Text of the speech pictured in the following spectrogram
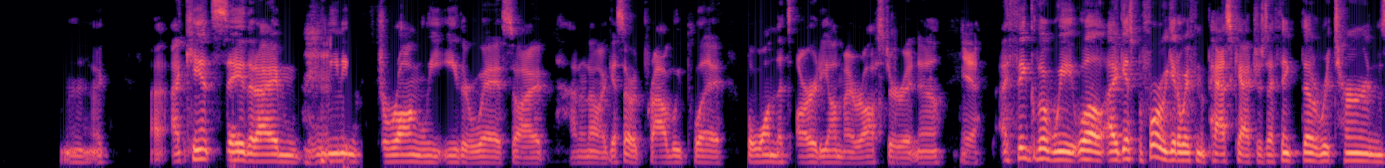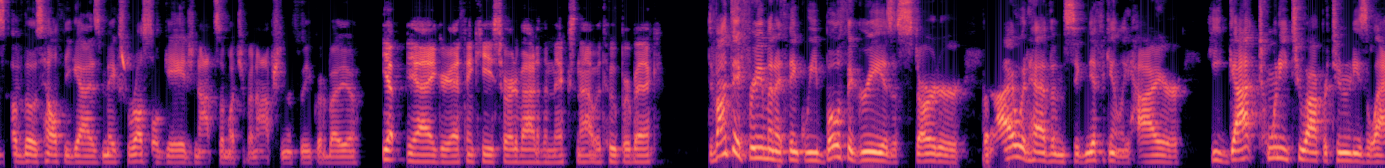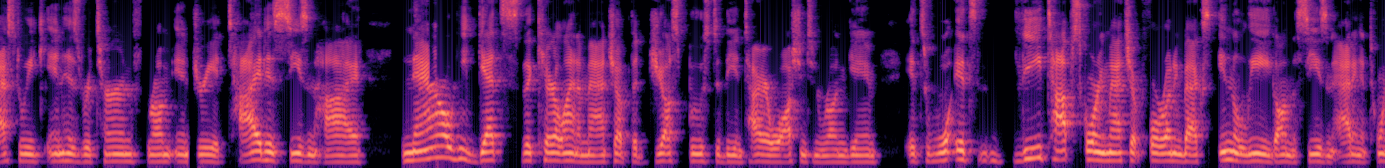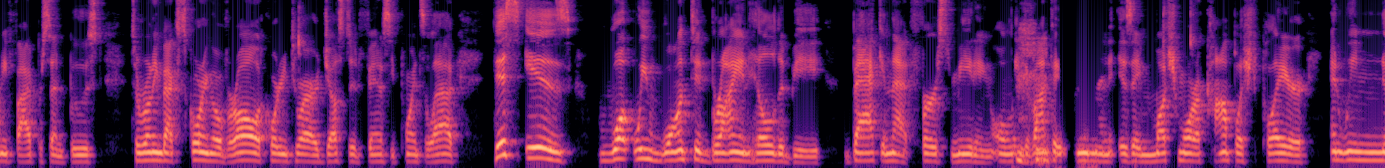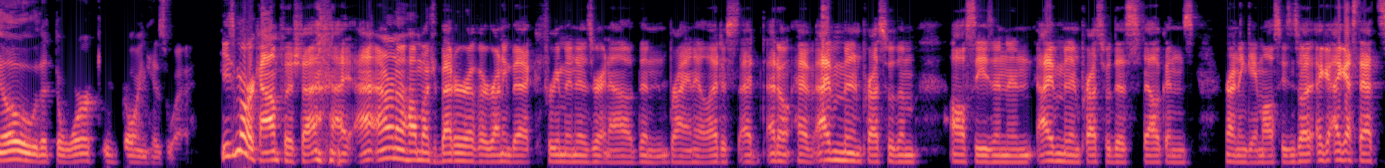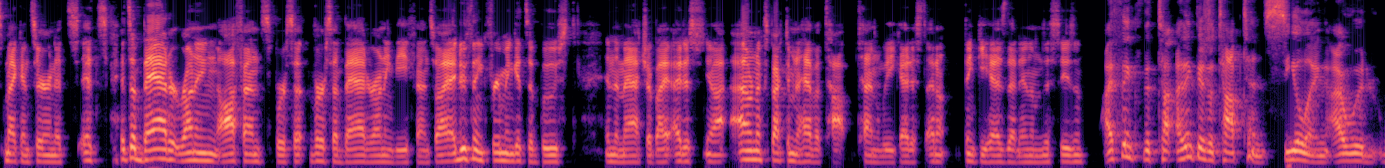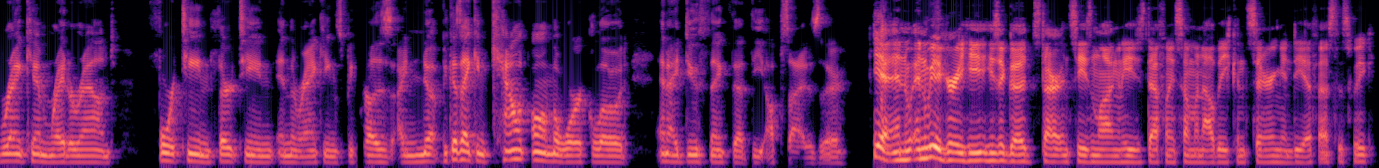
Mm, I, I can't say that I'm leaning strongly either way. So I I don't know. I guess I would probably play the one that's already on my roster right now. Yeah. I think that we, well, I guess before we get away from the pass catchers, I think the returns of those healthy guys makes Russell Gage not so much of an option this week. What about you? Yep. Yeah, I agree. I think he's sort of out of the mix now with Hooper back. Devonta Freeman, I think we both agree is a starter, but I would have him significantly higher. He got 22 opportunities last week in his return from injury. It tied his season high. Now he gets the Carolina matchup that just boosted the entire Washington run game. It's it's the top scoring matchup for running backs in the league on the season, adding a 25% boost to running back scoring overall, according to our adjusted fantasy points allowed. This is what we wanted Brian Hill to be back in that first meeting. Only Devonta Freeman is a much more accomplished player, and we know that the work is going his way. He's more accomplished. I, I, I don't know how much better of a running back Freeman is right now than Brian Hill. I just I, I don't have I haven't been impressed with him all season, and I haven't been impressed with this Falcons running game all season. So I, I guess that's my concern. It's it's it's a bad running offense versus, versus a bad running defense. So I, I do think Freeman gets a boost in the matchup. I, I, just you know I don't expect him to have a top ten week. I just I don't think he has that in him this season. I think the top, I think there's a top ten ceiling. I would rank him right around 14, 13 in the rankings because I know because I can count on the workload and I do think that the upside is there. Yeah, and and we agree he, he's a good start in season long and he's definitely someone I'll be considering in DFS this week.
